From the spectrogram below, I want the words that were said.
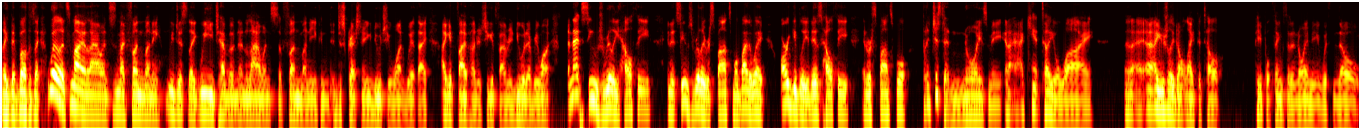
Like they both it's like well it's my allowance it's my fun money. We just like we each have an allowance of fun money. You can discretionary you can do what you want with. I i get 500 she gets 500 do whatever you want. And that seems really healthy and it seems really responsible. And by the way arguably it is healthy and responsible but it just annoys me and i, I can't tell you why. And I, I usually don't like to tell people things that annoy me with no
